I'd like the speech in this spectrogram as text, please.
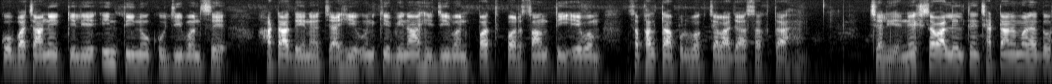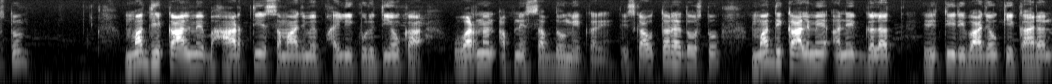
को बचाने के लिए इन तीनों को जीवन से हटा देना चाहिए। उनके बिना ही जीवन पथ पर शांति एवं सफलतापूर्वक चला जा सकता है। चलिए नेक्स्ट सवाल लेते हैं। छठा नंबर है दोस्तों मध्यकाल में भारतीय समाज में फैली कुरीतियों का वर्णन अपने शब्दों में करें। तो इसका उत्तर है दोस्तों, मध्यकाल में अनेक गलत रीति रिवाजों के कारण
